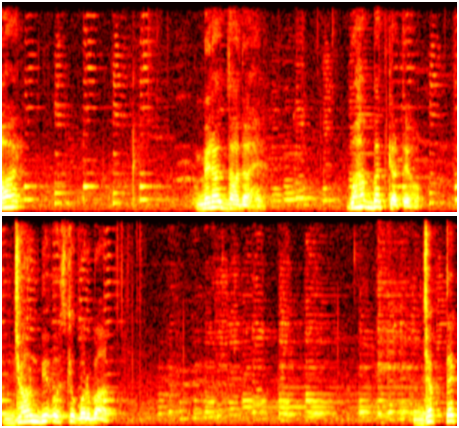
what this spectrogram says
और मेरा दादा है, मोहब्बत करते हो, जान भी उसके कुर्बान। जब तक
